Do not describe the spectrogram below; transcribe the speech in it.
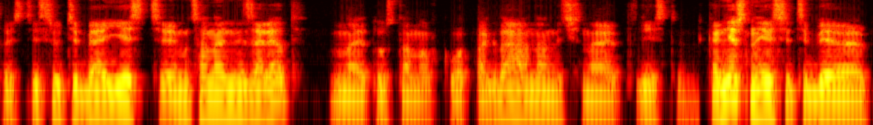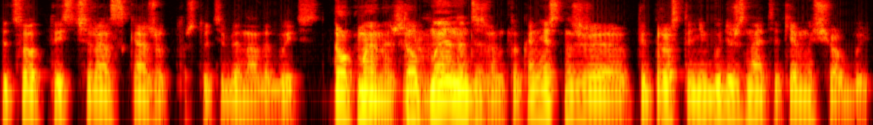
То есть, если у тебя есть эмоциональный заряд на эту установку, вот тогда она начинает действовать. Конечно, если тебе 500 тысяч раз скажут, что тебе надо быть топ-менеджером, топ-менеджером то, конечно же, ты просто не будешь знать, а кем еще быть.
